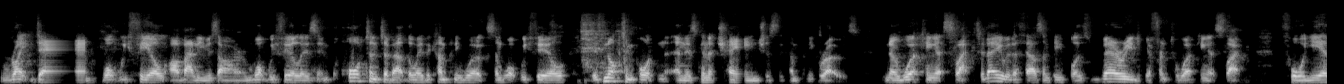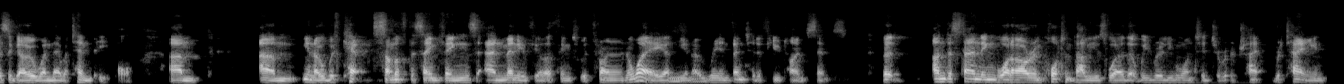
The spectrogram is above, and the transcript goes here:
write down what we feel our values are and what we feel is important about the way the company works and what we feel is not important and is going to change as the company grows you know working at slack today with a thousand people is very different to working at slack four years ago when there were 10 people um, um, you know, we've kept some of the same things and many of the other things we've thrown away and, you know, reinvented a few times since. But understanding what our important values were that we really wanted to reta- retain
